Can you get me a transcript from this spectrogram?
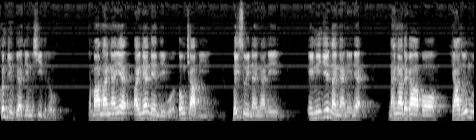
ခွင့်ပြုခဲ့ခြင်းမရှိသလိုမြန်မာနိုင်ငံရဲ့ပိုင်တဲ့နယ်မြေကိုအသုံးချပြီးမိတ်ဆွေနိုင်ငံတွေအိမ်နီးချင်းနိုင်ငံတွေနဲ့နိုင်ငံတကာအပေါ်ရာဇဝတ်မှု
